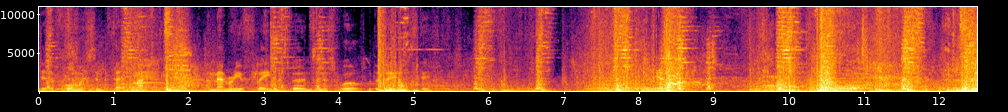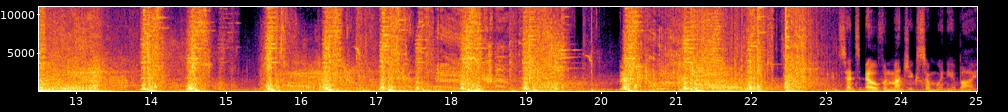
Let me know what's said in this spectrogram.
It is a form of sympathetic magic, a memory of flame that burns in this world with a veil is thin. Sense elven magic somewhere nearby.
